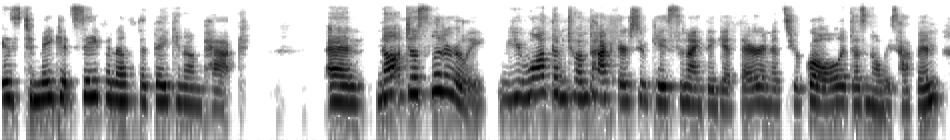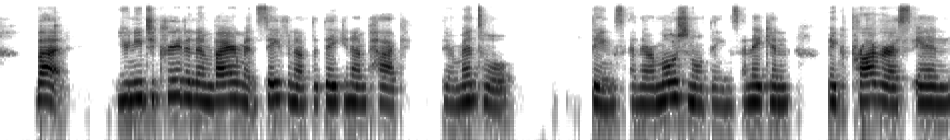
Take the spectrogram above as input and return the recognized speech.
is to make it safe enough that they can unpack. And not just literally. You want them to unpack their suitcase the night they get there, and it's your goal. It doesn't always happen, but you need to create an environment safe enough that they can unpack their mental things and their emotional things, and they can make progress in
